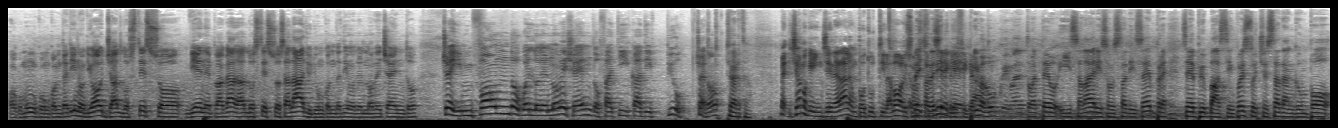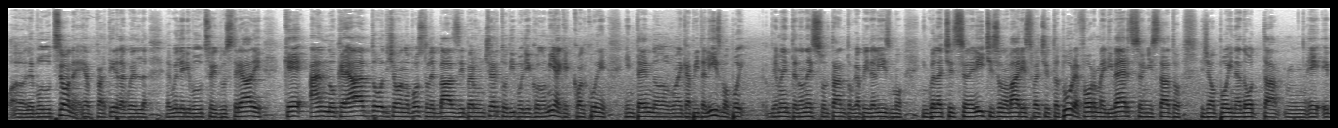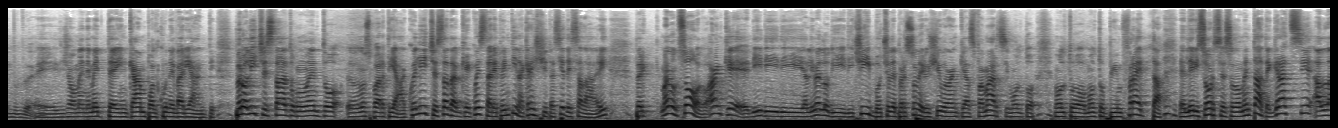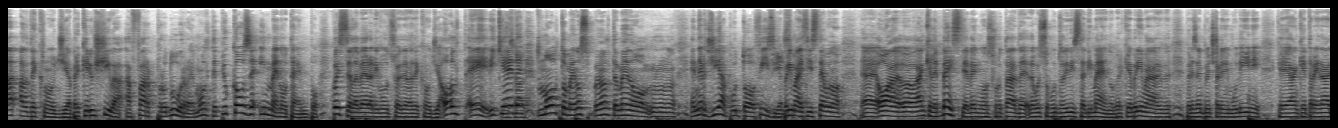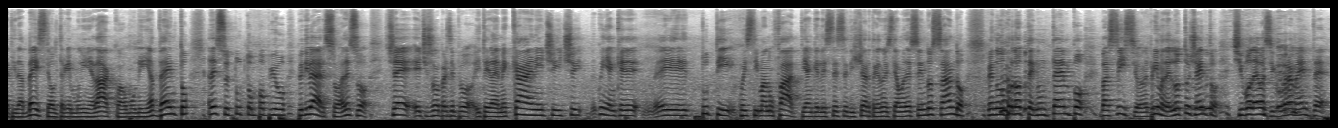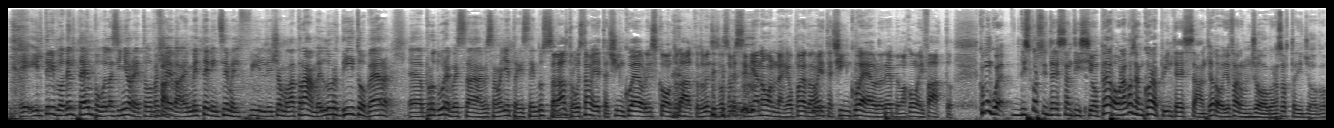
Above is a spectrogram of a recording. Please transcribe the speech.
o comunque un contadino di oggi ha lo stesso, viene pagato, ha lo stesso salario di un contadino del Novecento? Cioè, in fondo, quello del Novecento fatica di più, certo. no? Certo. Beh, diciamo che in generale un po' tutti i lavori sono Beh, stati dire che prima comunque, come ha detto Matteo, i salari sono stati sempre, sempre più bassi. In questo c'è stata anche un po' uh, l'evoluzione e a partire da, quel, da, quelle rivoluzioni industriali che hanno creato, diciamo, hanno posto le basi per un certo tipo di economia che alcuni intendono come capitalismo, poi ovviamente non è soltanto capitalismo in quell'accezione lì, ci sono varie sfaccettature, forme diverse, ogni Stato diciamo, poi ne adotta mh, mm, e, e, e diciamo, ne mette in campo alcune varianti. Però lì c'è stato un momento, eh, uno spartiacque, lì c'è stata anche questa repentina crescita sia dei salari, per, ma non solo, anche di, di, di, a livello di, cibo, cioè le persone riuscivano anche a sfamarsi molto, molto, molto più in fretta, eh, le risorse sono aumentate grazie alla, alla tecnologia, perché riusciva riusciva a far produrre molte più cose in meno tempo. Questa è la vera rivoluzione della tecnologia. Olt- e richiede esatto. molto meno, molto meno mh, mm, energia appunto fisica. fisica. Prima esistevano, eh, o, o, anche le bestie vengono sfruttate da questo punto di vista di meno. Perché prima, per esempio, c'erano i mulini che anche trainati da bestie, oltre che mulini ad acqua o mulini a vento. Adesso è tutto un po' più, più diverso. Adesso eh, ci sono, per esempio, i telai meccanici. quindi anche eh, tutti questi manufatti fatti, anche le stesse t-shirt che noi stiamo adesso indossando, vengono prodotte in un tempo bassissimo. Prima dell'Ottocento ci voleva sicuramente il triplo del tempo, quella te lo faceva e metteva insieme il fil, diciamo la trama e l'ordito per eh, produrre questa, questa maglietta che stai indossando. Tra l'altro questa maglietta 5 euro in sconto d'alcol, penso se lo sapesse mia nonna che ho pagato una maglietta 5 euro, direbbe ma come hai fatto? Comunque, discorso interessantissimo, però una cosa ancora più interessante, ora voglio fare un gioco, una sorta di gioco.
